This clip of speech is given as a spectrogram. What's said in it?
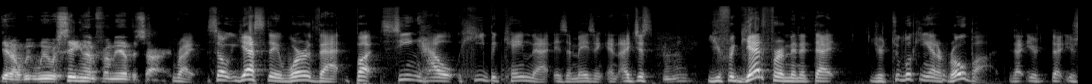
you know, we, we were seeing them from the other side. Right. So yes, they were that, but seeing how he became that is amazing. And I just Mm-hmm. you forget for a minute that you're looking at a robot, that you're that you're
